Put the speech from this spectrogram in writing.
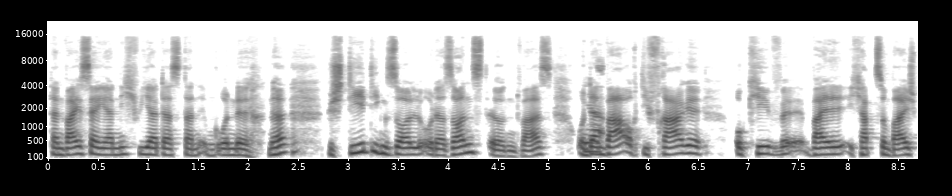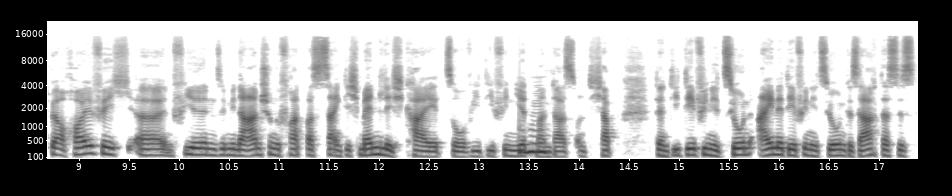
dann weiß er ja nicht, wie er das dann im Grunde ne, bestätigen soll oder sonst irgendwas. Und ja. dann war auch die Frage, okay, weil ich habe zum Beispiel auch häufig äh, in vielen Seminaren schon gefragt, was ist eigentlich Männlichkeit, so wie definiert mhm. man das? Und ich habe dann die Definition, eine Definition gesagt, dass es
